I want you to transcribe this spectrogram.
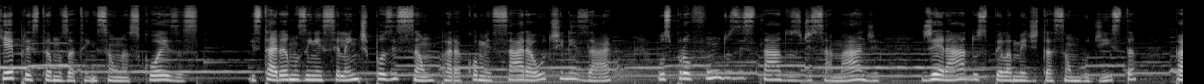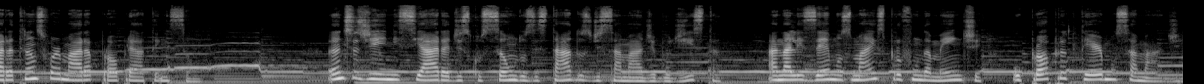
que prestamos atenção nas coisas, estaremos em excelente posição para começar a utilizar os profundos estados de samadhi gerados pela meditação budista para transformar a própria atenção. Antes de iniciar a discussão dos estados de samadhi budista, analisemos mais profundamente o próprio termo samadhi.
